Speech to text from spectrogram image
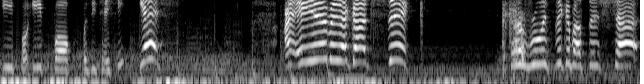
Eepo, eepo. Was he tasty? Yes! I ate him and I got sick! I gotta really think about this, chat.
